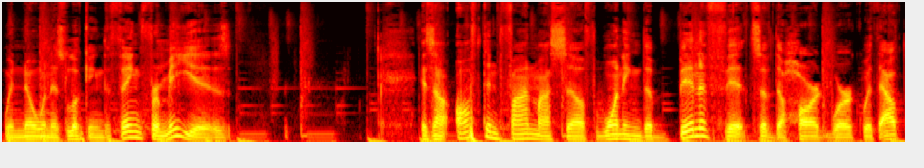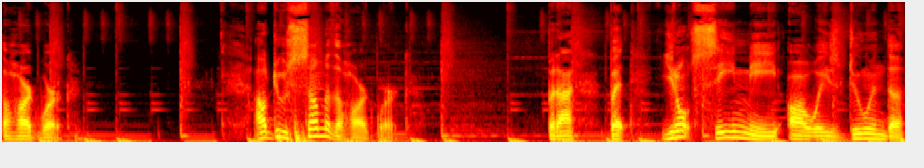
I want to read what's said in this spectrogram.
when no one is looking. The thing for me is is I often find myself wanting the benefits of the hard work without the hard work. I'll do some of the hard work. But I but you don't see me always doing the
